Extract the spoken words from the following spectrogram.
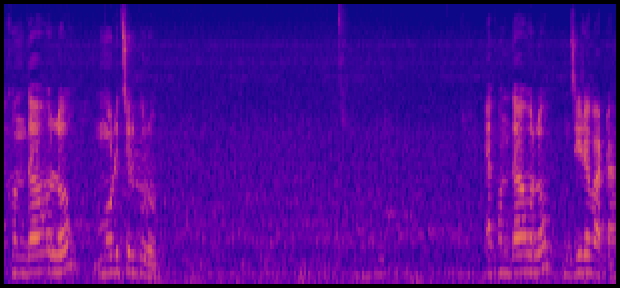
এখন দেওয়া হলো মরিচের গুঁড়ো। এখন দেওয়া হলো জিরে বাটা।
